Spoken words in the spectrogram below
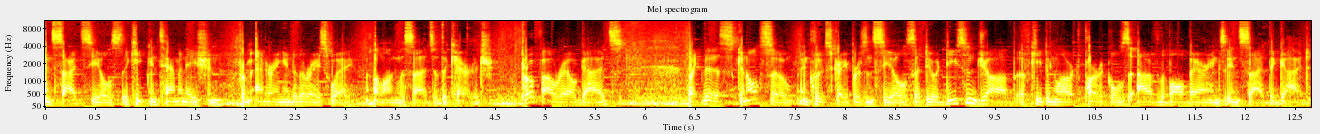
and side seals that keep contamination from entering into the raceway along the sides of the carriage. Profile rail guides, like this, can also include scrapers and seals that do a decent job of keeping large particles out of the ball bearings inside the guide.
